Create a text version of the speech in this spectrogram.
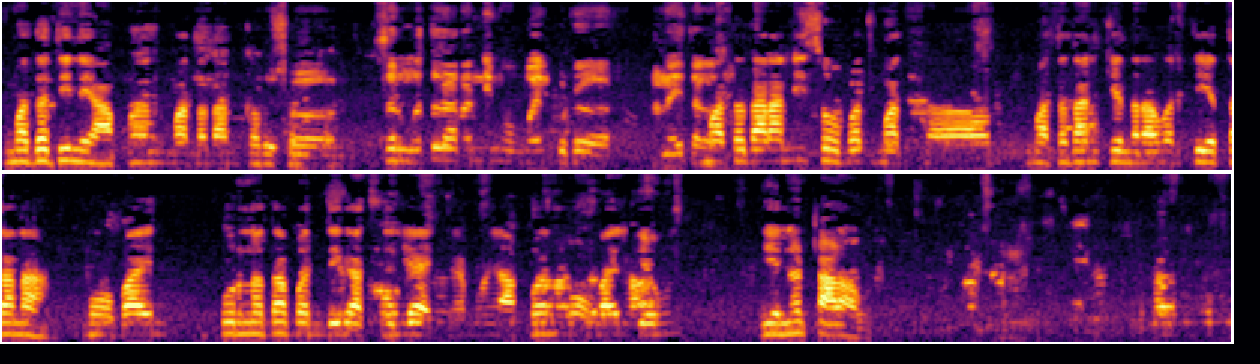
मदतीने आपण मतदान करू शकतो. सर मतदारांनी मोबाईल कुठं आणायचा? का? मतदारांनी सोबत मत अं, मतदान केंद्रावरती येताना मोबाईल पूर्णतः बंदी घातलेली आहे. त्यामुळे आपण मोबाईल घेऊन येणं टाळावं.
